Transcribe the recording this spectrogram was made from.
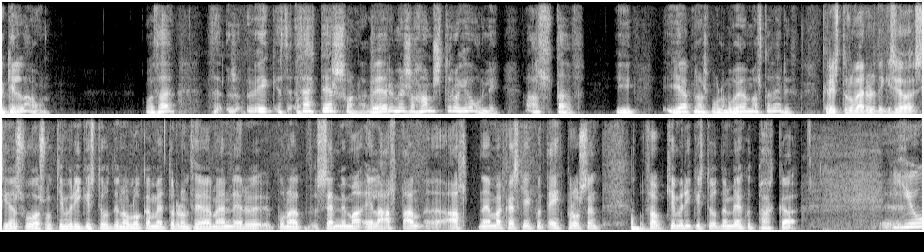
ekki lán. Og það, við, þetta er svona. Við erum eins og hamstur og hjóli alltaf í í efnarsmálum og höfum alltaf verið. Kristur, hún verður þetta ekki síðan svo að svo kemur ríkistjóðin á lokametrunum þegar menn eru búin að semjum eða allt, allt nema kannski einhvern 1% og þá kemur ríkistjóðin með einhvern pakka. Jú,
